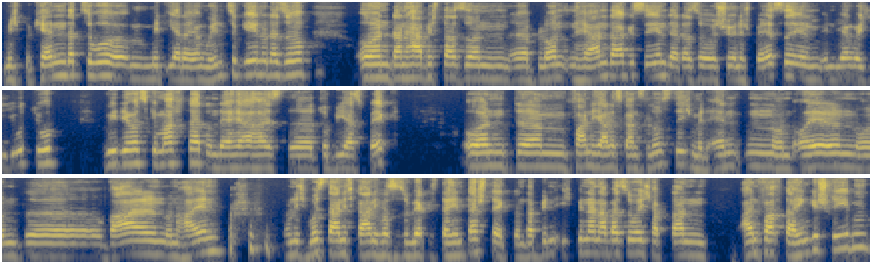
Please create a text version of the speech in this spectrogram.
mich bekennen dazu, mit ihr da irgendwo hinzugehen oder so. Und dann habe ich da so einen äh, blonden Herrn da gesehen, der da so schöne Späße in, in irgendwelchen YouTube-Videos gemacht hat. Und der Herr heißt äh, Tobias Beck. Und ähm, fand ich alles ganz lustig mit Enten und Eulen und äh, Walen und Haien. Und ich wusste eigentlich gar nicht, was so wirklich dahinter steckt. Und da bin ich bin dann aber so, ich habe dann einfach dahin geschrieben,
